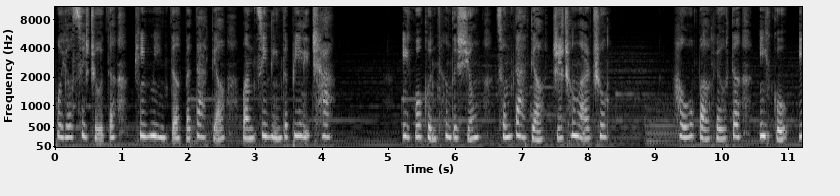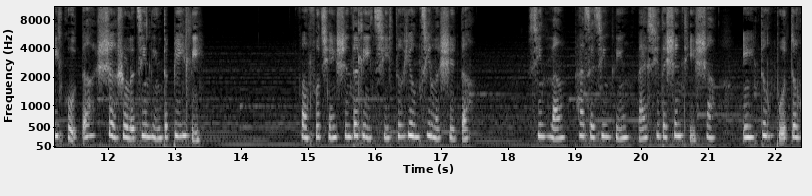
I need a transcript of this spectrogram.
不由自主的拼命的把大屌往精灵的逼里插，一股滚烫的熊从大屌直冲而出，毫无保留的一股一股的射入了精灵的逼里，仿佛全身的力气都用尽了似的。新郎趴在精灵白皙的身体上一动不动，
